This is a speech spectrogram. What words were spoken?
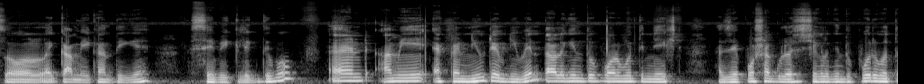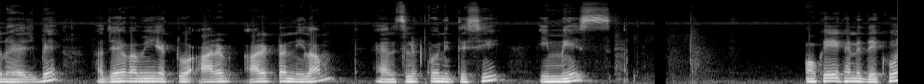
সো লাইক আমি এখান থেকে সেভে ক্লিক দেব। অ্যান্ড আমি একটা নিউ ট্যাব নেবেন, তাহলে কিন্তু পরবর্তী নেক্সট যে পোশাকগুলো আছে, সেগুলো কিন্তু পরিবর্তন হয়ে আসবে। আর যাই হোক, আমি একটু আরেক, আরেকটা নিলাম অ্যান্ড সিলেক্ট করে নিতেছি। ইমেজ ওকে এখানে দেখুন,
